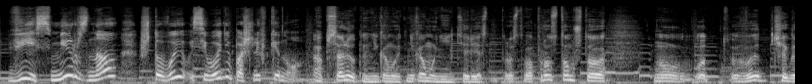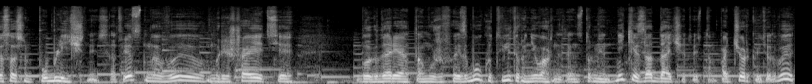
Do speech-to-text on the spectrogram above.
весь мир знал, что вы сегодня пошли в кино? Абсолютно никому это никому не интересно. Просто вопрос в том, что ну, вот вы человек достаточно публичный, соответственно, вы решаете благодаря тому же Фейсбуку, Твиттеру, неважно, это инструмент, некие задачи, то есть там подчеркиваете, вот вы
